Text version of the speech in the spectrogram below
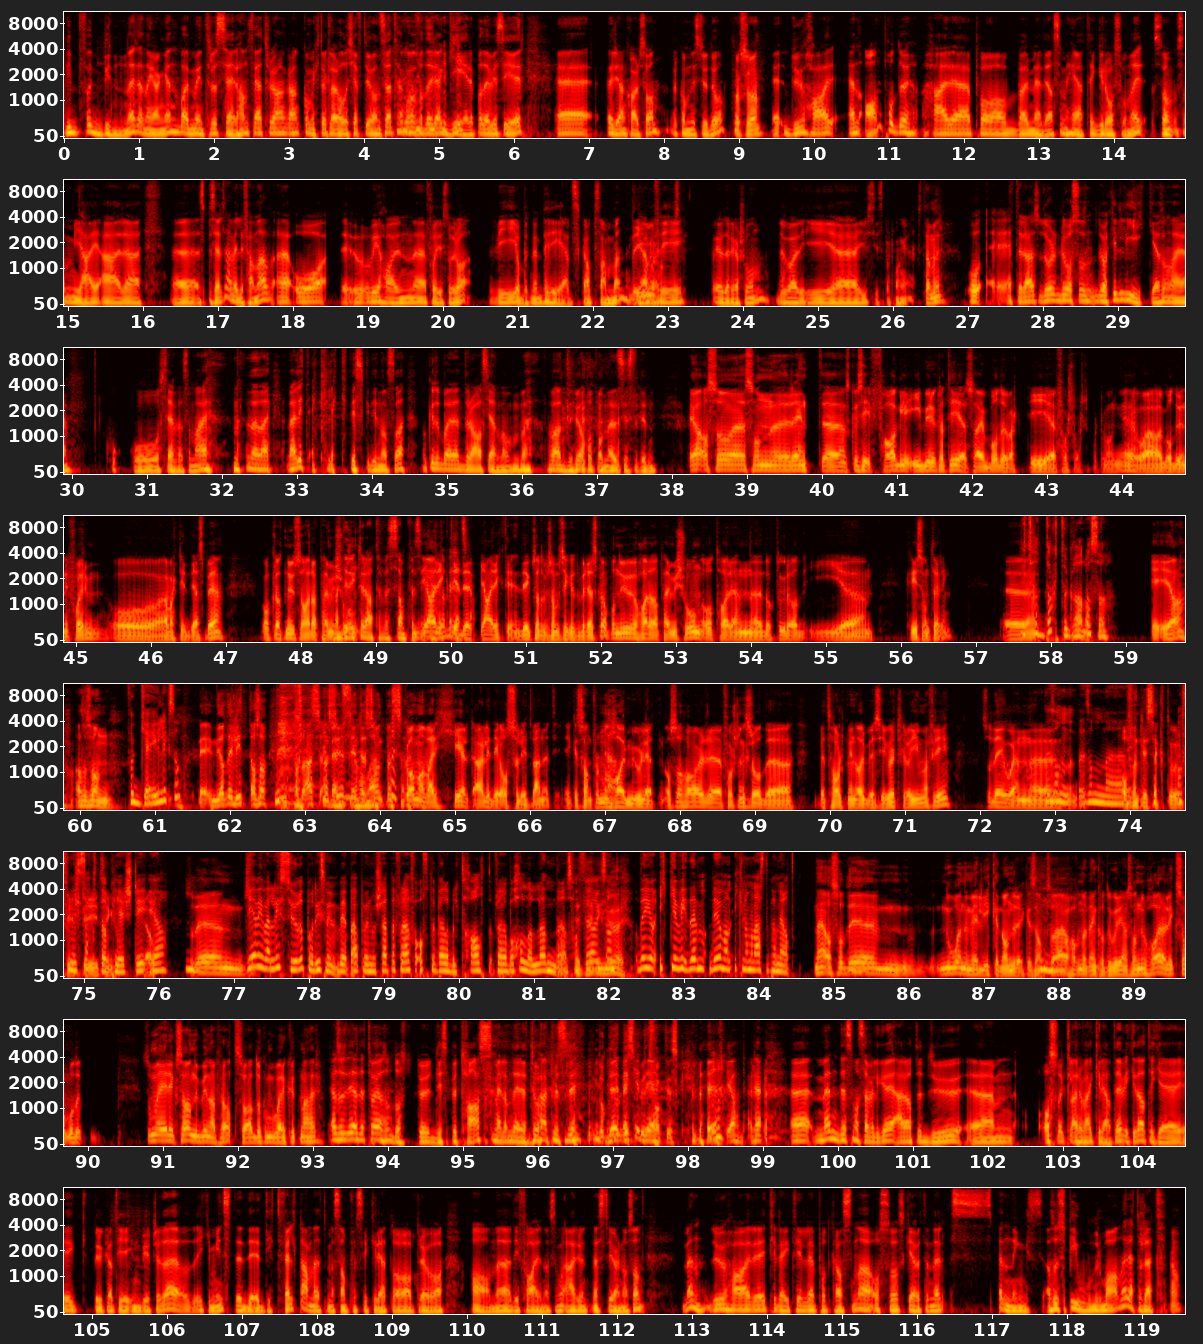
vi begynner denne gangen bare med å introdusere han, for jeg tror han, han kommer ikke til å klare å holde kjeft uansett. Han kommer til å reagere på det vi sier. Eh, Ørjan Karlsson, velkommen i studio. Takk skal du ha. Eh, Du har en annen podd her eh, på Bør Media som heter Gråsoner, som, som jeg er eh, spesielt er veldig fan av. Og, og vi har en forhistorie òg. Vi jobbet med beredskap sammen. Det gjorde jeg var vi i EU-delegasjonen. Du var i eh, Justisdepartementet. Stemmer. Og etter deg, så du, du, også, du er ikke like sånn der koko CV som meg, men den er, den er litt eklektisk din også. Kan ikke du bare dra oss gjennom eh, hva du har holdt på med den siste tiden? Ja, altså sånn rent eh, skal vi si, faglig i byråkratiet, så har jeg både vært i eh, Forsvarsdepartementet, og jeg har gått i uniform, og jeg har vært i DSB. Og akkurat nå så har jeg permisjon. permisjon. Direktoratet for samfunnssikkerhet og riktig, og beredskap. ja, riktig. Direktoratet for samfunnssikkerhet og beredskap. Og nå har jeg da permisjon og tar en eh, doktorgrad i uh, krisehåndtering. Eh, Du tar doktorgrad også. ja, altså sånn For gøy, liksom. Ja, det er litt Altså, altså jeg, jeg syns det er interessant, men skal man være helt ærlig, det er også litt vanity. Ikke sant? For man Ja. har muligheten. Og så har eh, Forskningsrådet betalt min arbeidsgiver til å gi meg fri. Så det er jo en eh, er sånn, er sånn eh, offentlig sektor offentlig PhD-ting. PhD. Ja. Så det er De er vi veldig sure på, de som er på universitetet, for dere får ofte bedre betalt, for dere beholder lønnen deres fra Det det før. ikke sant? gjør. Og det gjør, ikke vi, det, det gjør man ikke når man er stipendiat. Nei, altså det Noen er mer like enn andre, ikke sant. Så jeg havnet i den kategorien. Så nå har jeg liksom og det, Som Erik sa, nå begynner jeg å prate, så dere må bare kutte meg her. Altså, ja, dette var jo en sånn doktordisputas mellom dere to her, plutselig. Det. faktisk. Det, ja, det er det. Eh, men det som også er veldig gøy, er at du um, også klarer å være kreativ. Ikke at ikke byråkratiet innbyr til det, og ikke minst det er ditt felt da, med dette med samfunnssikkerhet og prøve å ane de farene som er rundt neste hjørne og sånt. Men du har i tillegg til podkasten også skrevet en del spennings... Altså spionromaner, rett og slett. Ja.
